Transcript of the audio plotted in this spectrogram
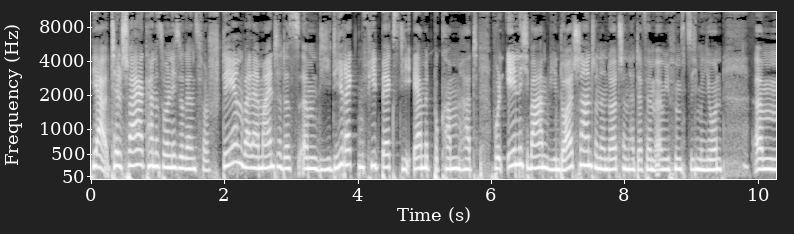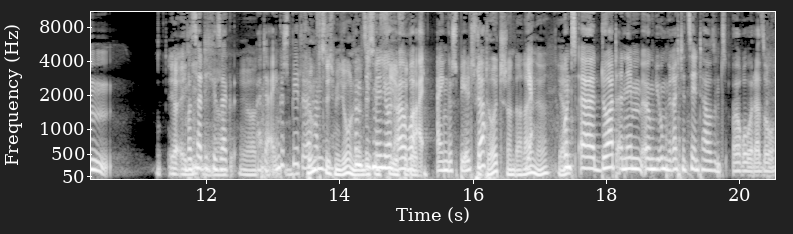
ja, Till Schweiger kann es wohl nicht so ganz verstehen, weil er meinte, dass ähm, die direkten Feedbacks, die er mitbekommen hat, wohl ähnlich waren wie in Deutschland. Und in Deutschland hat der Film irgendwie 50 Millionen ähm, Ja, ey, was hatte ich ja, gesagt? Ja, Hat er eingespielt? oder haben 50 die- Millionen. wäre ein 50 bisschen Millionen Euro eingespielt. Für Doch. Deutschland alleine? Ja. Und äh, dort nehmen irgendwie umgerechnet 10.000 Euro oder so.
